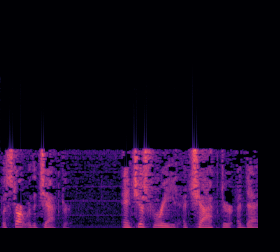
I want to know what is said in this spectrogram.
but start with a chapter. And just read a chapter a day.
